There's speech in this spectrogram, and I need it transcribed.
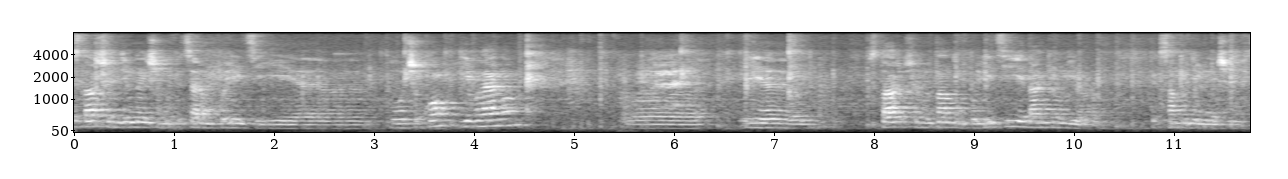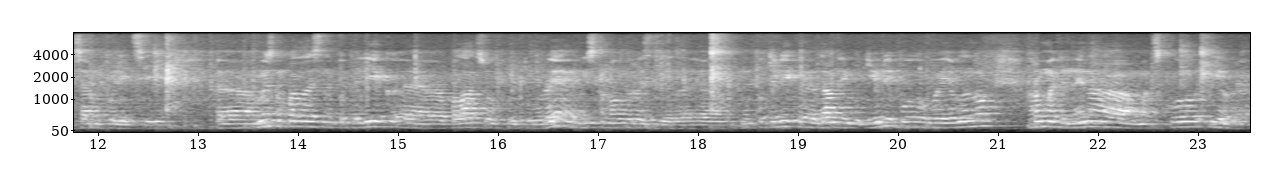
старшим дільничим офіцером поліції е, Лучаком Євгеном е, і е, старшим лейтенантом поліції Данківом Ігорем, так само дільничим офіцером поліції. Е, Ми знаходилися неподалік е, Палацу культури міста Новий Розділ. Е, Неподалік е, даної будівлі було виявлено громадянина Мацкулу Ігоря.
